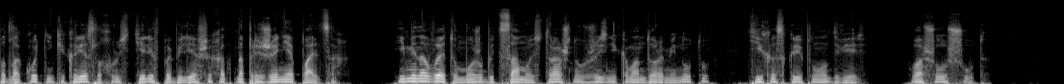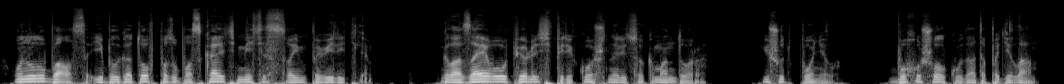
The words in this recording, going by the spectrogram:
Подлокотники кресла хрустели в побелевших от напряжения пальцах. Именно в эту, может быть, самую страшную в жизни командора минуту, тихо скрипнула дверь. Вошел Шут. Он улыбался и был готов позубоскалить вместе со своим повелителем. Глаза его уперлись в перекошенное лицо командора. И Шут понял. Бог ушел куда-то по делам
